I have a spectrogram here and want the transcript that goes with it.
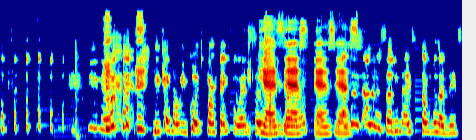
you know, the kind of in quotes perfect poets. So yes, yes, yes, And yes. then all of a sudden, I stumble on this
